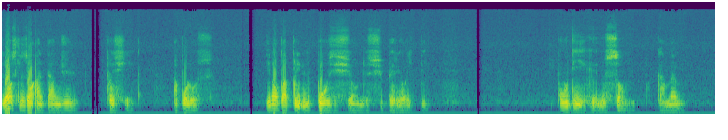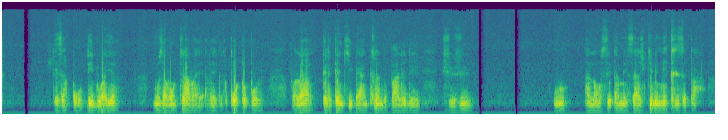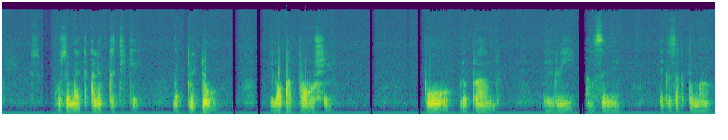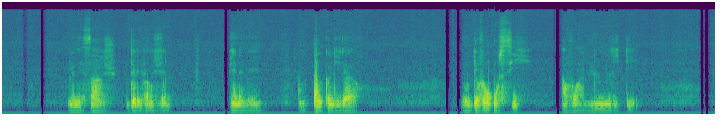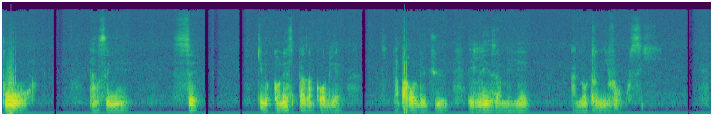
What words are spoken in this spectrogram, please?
lorsqu'ils ont entendu prêcher Apollos, ils n'ont pas pris une position de supériorité pour dire que nous sommes quand même des apôtres, des doyens. Nous avons travaillé avec l'apôtre Paul. Voilà quelqu'un qui est en train de parler de Jésus ou annoncer un message qu'il ne maîtrise pas pour se mettre à le critiquer. Mais plutôt, ils l'ont approché pour le prendre et lui enseigner le message de l'évangile. Bien-aimé, en tant que leader, nous devons aussi avoir l'humilité pour enseigner ceux qui ne connaissent pas encore bien la parole de Dieu et les amener à notre niveau aussi.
